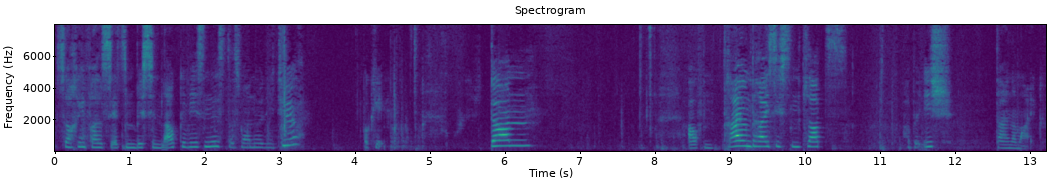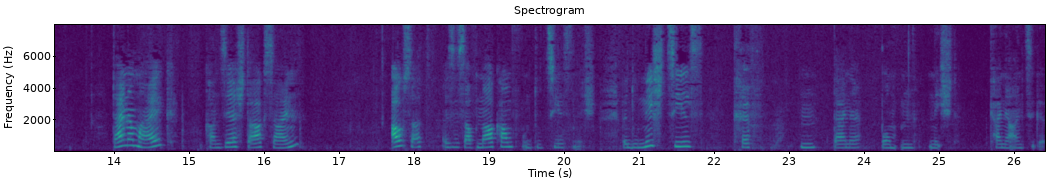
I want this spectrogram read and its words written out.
Sorry, falls jetzt ein bisschen laut gewesen ist. Das war nur die Tür. Okay. Dann auf dem 33. Platz habe ich Dynamike. Dynamike kann sehr stark sein, außer es ist auf Nahkampf und du zielst nicht. Wenn du nicht zielst, treffen deine Bomben nicht. Keine einzige.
